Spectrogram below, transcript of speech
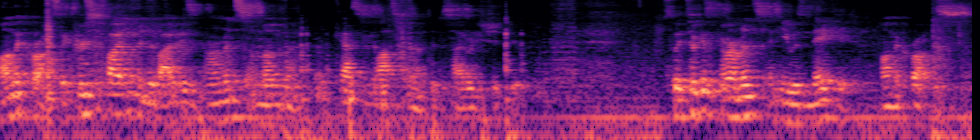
on the cross, they crucified him and divided his garments among them, casting lots for them to decide what he should do. So they took his garments, and he was naked on the cross.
